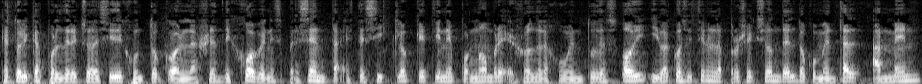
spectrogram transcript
Católicas por el Derecho a Decidir junto con la Red de Jóvenes presenta este ciclo que tiene por nombre El rol de las juventudes hoy y va a consistir en la proyección del documental Amén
